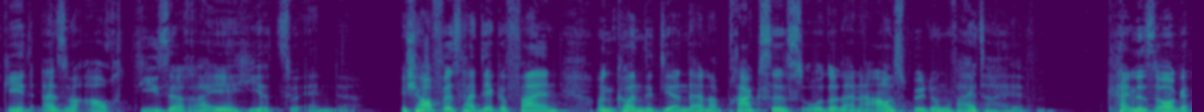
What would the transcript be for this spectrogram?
geht also auch diese Reihe hier zu Ende. Ich hoffe, es hat dir gefallen und konnte dir in deiner Praxis oder deiner Ausbildung weiterhelfen. Keine Sorge,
